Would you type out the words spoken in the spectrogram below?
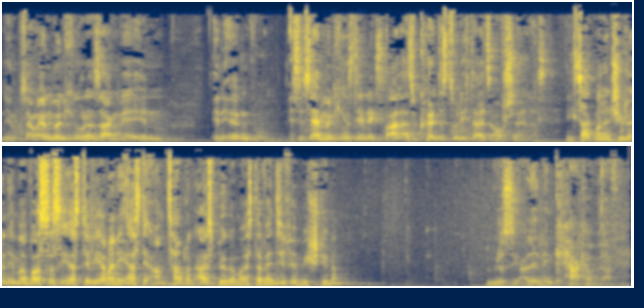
ne, sagen wir in München oder sagen wir in, in irgendwo. Es ist ja in München ist demnächst Wahl, also könntest du dich da jetzt aufstellen lassen? Ich sage meinen Schülern immer, was das erste wäre, meine erste Amtshandlung als Bürgermeister, wenn sie für mich stimmen. Du würdest sie alle in den Kerker werfen.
